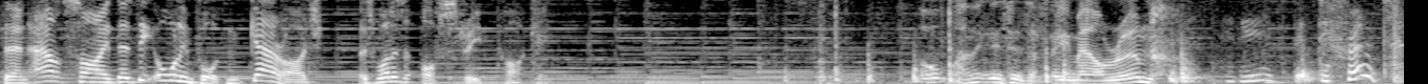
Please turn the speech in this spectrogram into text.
Then outside, there's the all important garage as well as off street parking. Oh, I think this is a female room. It is a bit different.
